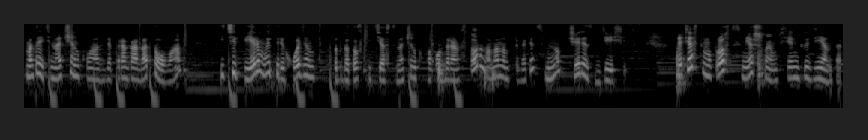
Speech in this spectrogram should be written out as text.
Смотрите, начинка у нас для пирога готова. И теперь мы переходим к подготовке теста. Начинку пока убираем в сторону, она нам пригодится минут через 10. Для теста мы просто смешиваем все ингредиенты.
